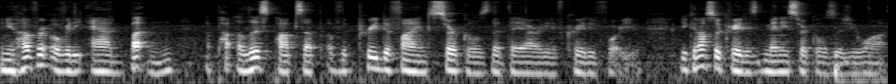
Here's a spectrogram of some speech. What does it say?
When you hover over the Add button, a, a list pops up of the predefined circles that they already have created for you. You can also create as many circles as you want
